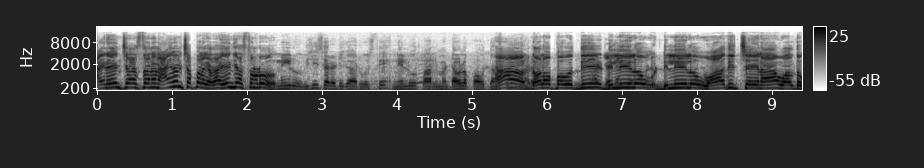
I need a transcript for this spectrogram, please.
ఆయన ఏం చేస్తానని ఆయన చెప్పాలి కదా ఏం చేస్తున్నాడు? మీరు విజయసాయి రెడ్డి గారు వస్తే నెల్లూరు పార్లమెంట్ డెవలప్ అవుద్దా డెవలప్ అవుద్ది. ఢిల్లీలో ఢిల్లీలో వాదిచ్చైనా వాళ్ళతో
